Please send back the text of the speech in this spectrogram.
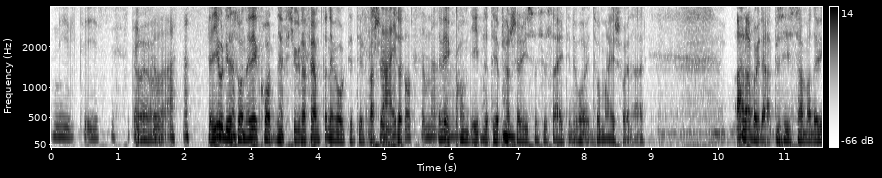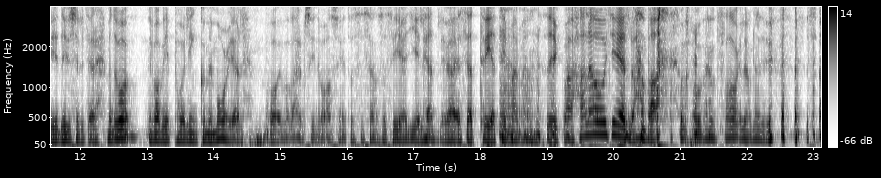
niltis, Ja, och ja. Jag gjorde ju så när vi kom, när 2015 när vi åkte till Farsa också. Men, När vi kom dit till Farsa Rysa Society, det var ju Tom Myers var ju där. Alla var ju där, precis samma, det är ju- så lite. Men då var vi på Lincoln Memorial och det var varmt så in i vansinnigt. Och så sen så ser jag Jill Hedley, jag har sett tre timmar med honom. Så jag gick bara, hallå Jill! Och han bara, vem fan är du? Så,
